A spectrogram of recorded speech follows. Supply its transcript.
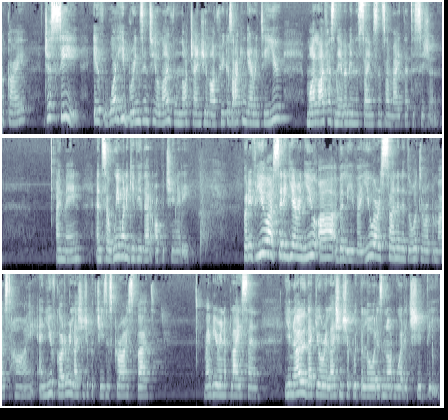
Okay, just see if what He brings into your life will not change your life because I can guarantee you my life has never been the same since I made that decision. Amen. And so we want to give you that opportunity. But if you are sitting here and you are a believer, you are a son and a daughter of the Most High, and you've got a relationship with Jesus Christ, but maybe you're in a place and you know that your relationship with the Lord is not what it should be.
